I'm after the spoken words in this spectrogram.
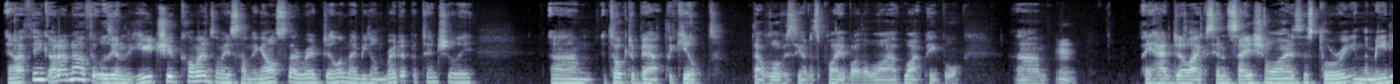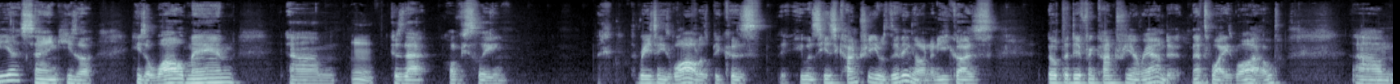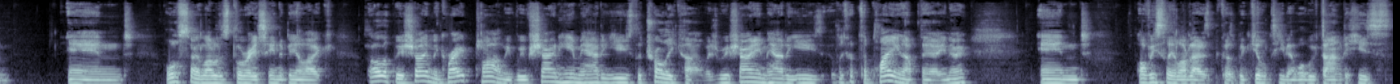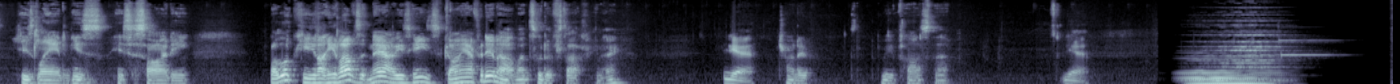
And I think I don't know if it was in the YouTube comments or maybe something else that I read, Dylan, maybe on Reddit potentially. Um, it talked about the guilt that was obviously on display by the white, white people. Um, Mm. They had to like sensationalize the story in the media, saying he's a he's a wild man, because Mm. that obviously the reason he's wild is because it was his country he was living on, and you guys built a different country around it. That's why he's wild. Um, And also, a lot of the stories seem to be like, oh look, we're showing him a great time. We- We've shown him how to use the trolley car. which We've shown him how to use look at the plane up there, you know, and obviously a lot of that is because we're guilty about what we've done to his his land and his his society. But look, he he loves it now. He's he's going out for dinner, that sort of stuff, you know. Yeah, Trying to move past that. yeah.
